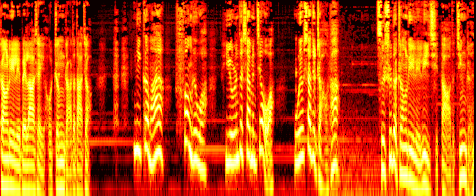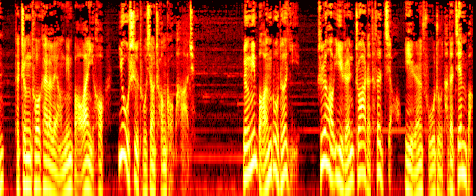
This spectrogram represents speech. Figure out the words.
张丽丽被拉下以后，挣扎着大叫：“你干嘛呀？放开我！有人在下面叫我，我要下去找他。”此时的张丽丽力气大的惊人，她挣脱开了两名保安以后，又试图向窗口爬去。两名保安不得已，只好一人抓着她的脚，一人扶住她的肩膀，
